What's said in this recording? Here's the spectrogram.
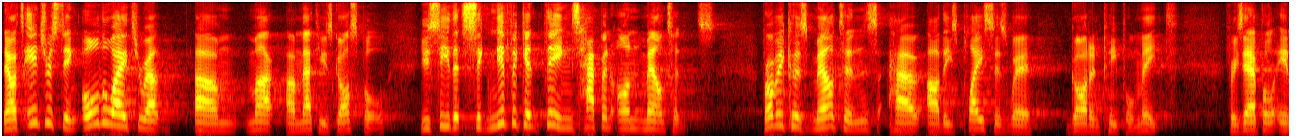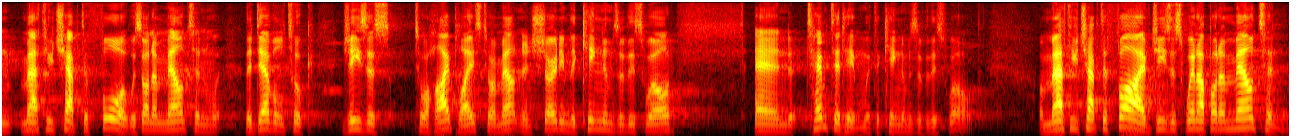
Now, it's interesting, all the way throughout um, Mark, uh, Matthew's gospel, you see that significant things happen on mountains. Probably because mountains have, are these places where God and people meet. For example, in Matthew chapter 4, it was on a mountain. The devil took Jesus to a high place, to a mountain, and showed him the kingdoms of this world and tempted him with the kingdoms of this world. In Matthew chapter 5, Jesus went up on a mountain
